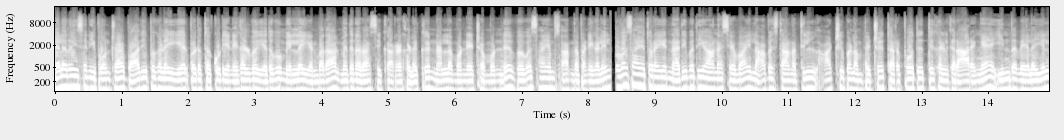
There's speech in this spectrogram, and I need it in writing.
ஏழரை சனி போன்ற பாதிப்புகளை ஏற்படுத்தக்கூடிய நிகழ்வு எதுவும் இல்லை என்பதால் மிதுன ராசிக்காரர்களுக்கு நல்ல முன்னேற்றம் உண்டு. விவசாயம் சார்ந்த பணிகளில் விவசாயத்துறையின் அதிபதியான செவ்வாய் லாபஸ்தானத்தில் ஆட்சி பலம் பெற்று தற்போது திகழ்கிறாருங்க. இந்த வேளையில்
